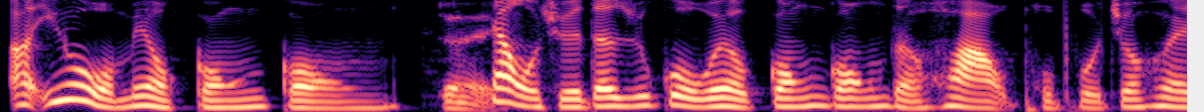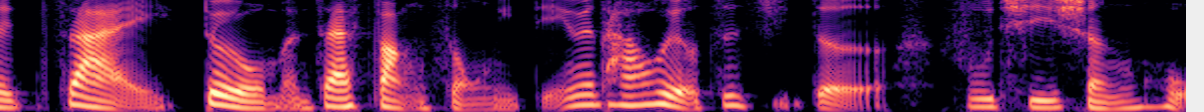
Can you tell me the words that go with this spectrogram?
啊，因为我没有公公，对，但我觉得如果我有公公的话，我婆婆就会再对我们再放松一点，因为她会有自己的夫妻生活。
